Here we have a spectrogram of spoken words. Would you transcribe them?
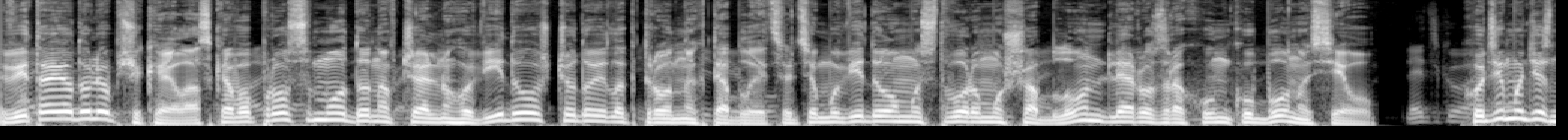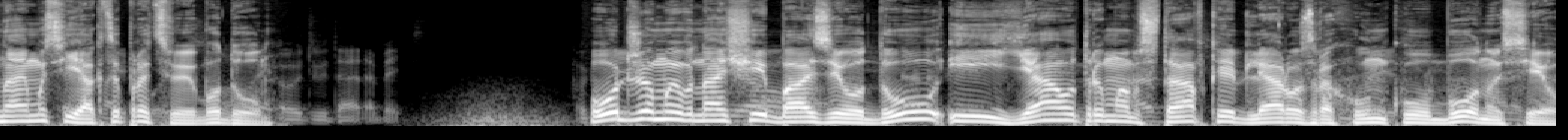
Вітаю, долюбчики! Ласкаво просимо до навчального відео щодо електронних таблиць. У цьому відео ми створимо шаблон для розрахунку бонусів. Ходімо, дізнаємося, як це працює в Odoo. Отже, ми в нашій базі Odoo, і я отримав ставки для розрахунку бонусів.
